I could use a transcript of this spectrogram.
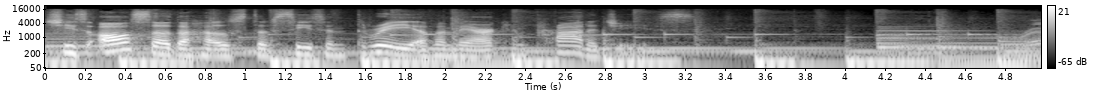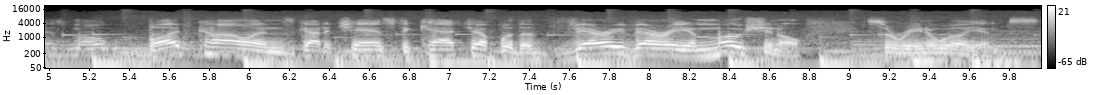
She's also the host of season three of American Prodigies. Resmo, Bud Collins got a chance to catch up with a very, very emotional Serena Williams.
